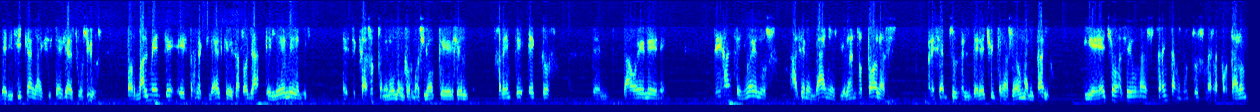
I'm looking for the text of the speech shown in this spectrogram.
verifican la existencia de explosivos. Normalmente estas actividades que desarrolla el ELN, en este caso tenemos la información que es el Frente Héctor del DAO ELN, dejan señuelos, hacen engaños, violando todos los preceptos del derecho internacional humanitario. Y de hecho hace unos 30 minutos me reportaron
